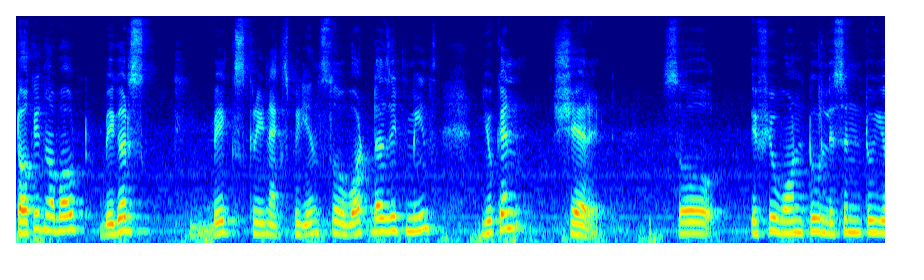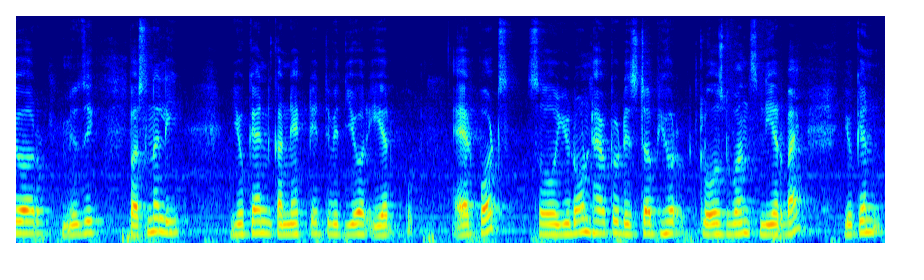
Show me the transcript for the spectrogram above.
talking about bigger big screen experience. So what does it means you can share it. So if you want to listen to your music personally you can connect it with your ear airpods. So you don't have to disturb your closed ones nearby. You can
